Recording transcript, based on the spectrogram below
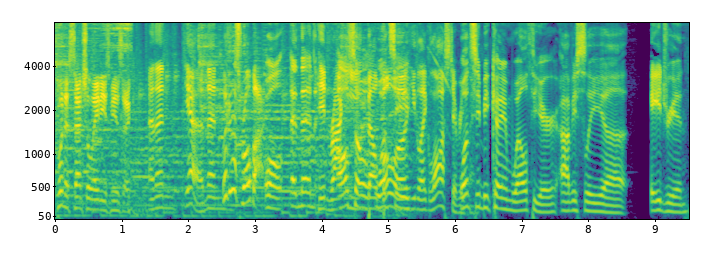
Quintessential 80s music. And then yeah, and then Look at this robot. well, and then in Rocky also Balboa, once he, he, like lost everything. once he became wealthier, obviously uh, Adrian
